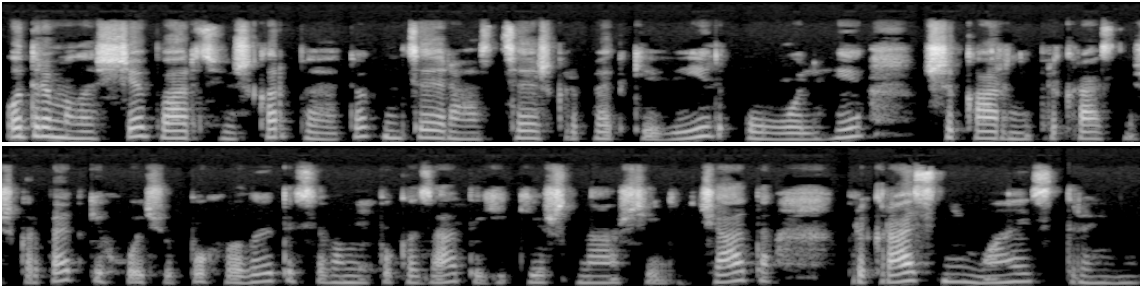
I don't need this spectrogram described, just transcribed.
Отримала ще партію шкарпеток. На цей раз це шкарпетки від Ольги. Шикарні, прекрасні шкарпетки. Хочу похвалитися вам і показати, які ж наші дівчата прекрасні майстрини.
